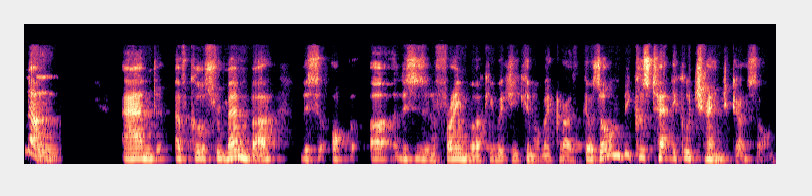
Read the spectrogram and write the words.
No. And of course, remember, this, uh, this is in a framework in which economic growth goes on because technical change goes on.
